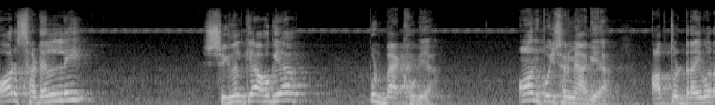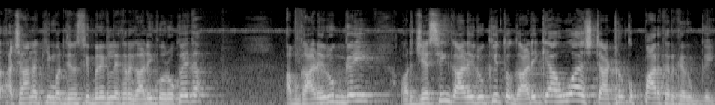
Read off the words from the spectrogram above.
और सडनली सिग्नल क्या हो गया? पुट बैक हो गया। ऑन पोजिशन में आ गया। अब तो ड्राइवर अचानक इमरजेंसी ब्रेक लेकर गाड़ी को रोकेगा। अब गाड़ी रुक गई और जैसे ही गाड़ी रुकी तो गाड़ी क्या हुआ? स्टार्टर को पार करके रुक गई।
